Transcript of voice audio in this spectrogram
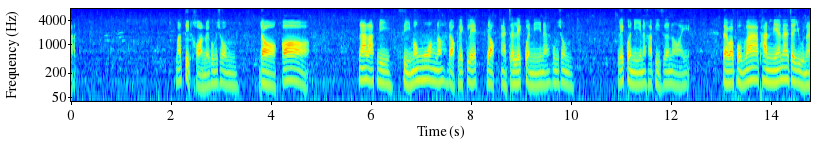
าด มัดติดขอนไว้คุณผู้ชม ดอกก็น่ารักดี สีม่วงๆเนาะ ดอกเล็ก ๆ ดอกอาจจะเล็กกว่านี้นะคุณผู้ชม เล็กกว่านี้นะครับผีเสื้อน้อย แต่ว่าผมว่าพันธุ์นี้น่าจะอยู่ใน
